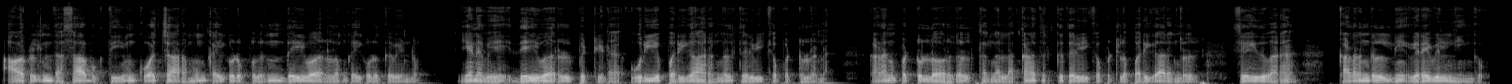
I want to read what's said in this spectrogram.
அவர்களின் தசாபுக்தியும் கோச்சாரமும் கை கொடுப்பதுடன் தெய்வ அருளும் கை கொடுக்க வேண்டும். எனவே தெய்வ அருள் பெற்றிட உரிய பரிகாரங்கள் தெரிவிக்கப்பட்டுள்ளன. கடன்பட்டுள்ளவர்கள் தங்கள் லக்கணத்திற்கு தெரிவிக்கப்பட்டுள்ள பரிகாரங்கள் செய்து வர கடன்கள் நீ விரைவில் நீங்கும்.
